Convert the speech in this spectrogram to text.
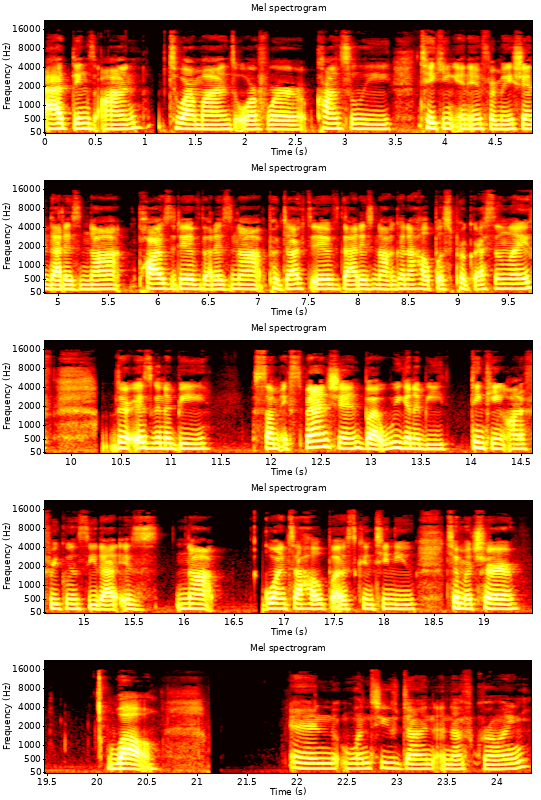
add things on to our minds or if we're constantly taking in information that is not positive, that is not productive, that is not going to help us progress in life, there is going to be some expansion, but we're going to be thinking on a frequency that is not going to help us continue to mature well. And once you've done enough growing,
